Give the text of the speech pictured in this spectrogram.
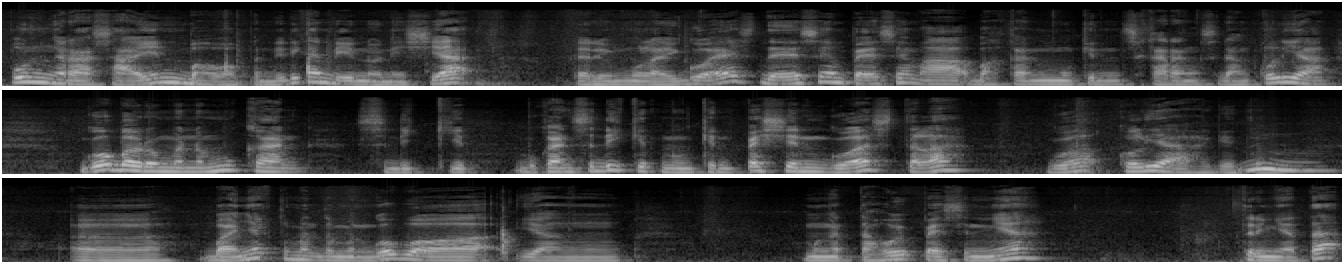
pun ngerasain bahwa pendidikan di Indonesia dari mulai gua SD SMP SMA bahkan mungkin sekarang sedang kuliah gua baru menemukan sedikit bukan sedikit mungkin passion gua setelah gua kuliah gitu. Hmm. eh banyak teman-teman gue bahwa yang mengetahui passionnya ternyata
